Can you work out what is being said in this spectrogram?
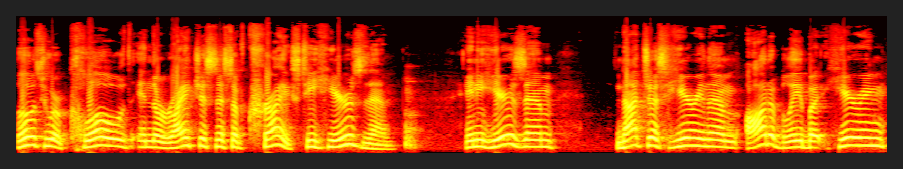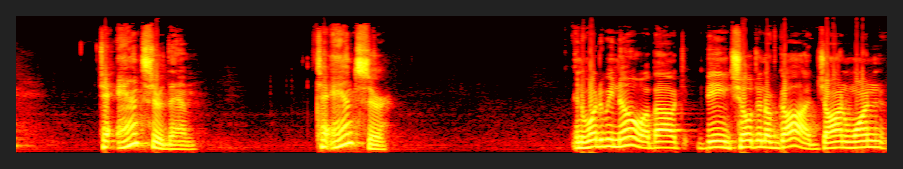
Those who are clothed in the righteousness of Christ, he hears them. And he hears them not just hearing them audibly, but hearing to answer them. To answer. And what do we know about being children of God? John 1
